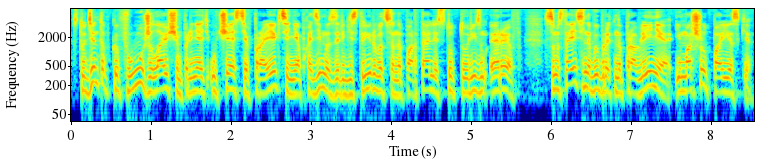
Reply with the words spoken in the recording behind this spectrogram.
Студентам КФУ, желающим принять участие в проекте, необходимо зарегистрироваться на портале Студтуризм РФ, самостоятельно выбрать направление и маршрут поездки.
